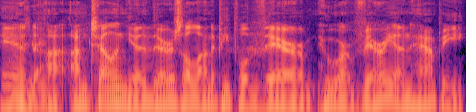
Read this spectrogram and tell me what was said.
and Okay. I, I'm telling you, there's a lot of people there who are very unhappy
